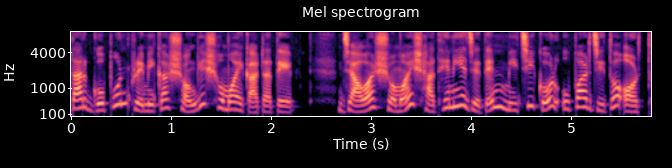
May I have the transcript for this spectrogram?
তার গোপন প্রেমিকার সঙ্গে সময় কাটাতে। যাওয়ার সময় সাথে নিয়ে যেতেন মিচিকোর উপার্জিত অর্থ।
